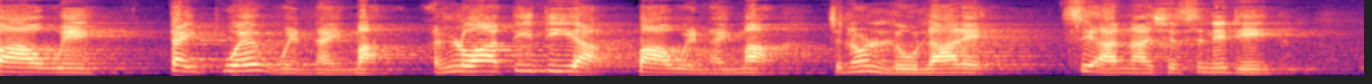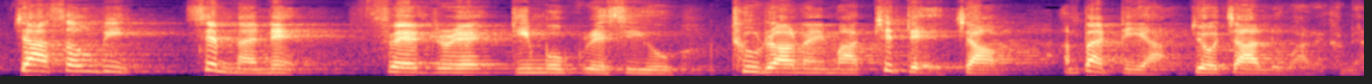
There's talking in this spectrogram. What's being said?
ပါဝင်တိုက်ပွဲဝင်နိုင်မှအလွာတိတိယပါဝင်နိုင်မှကျွန်တော်လိုလားတဲ့စစ်အာဏာရှင်စနစ်တွေကြာဆုံးပြီးစစ်မှန်တဲ့ Federal Democracy ကိုထူထောင်နိုင်မှာဖြစ်တဲ့အကြောင်းအပတ်တရပြောကြားလိုပါတယ်ခင်ဗျ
